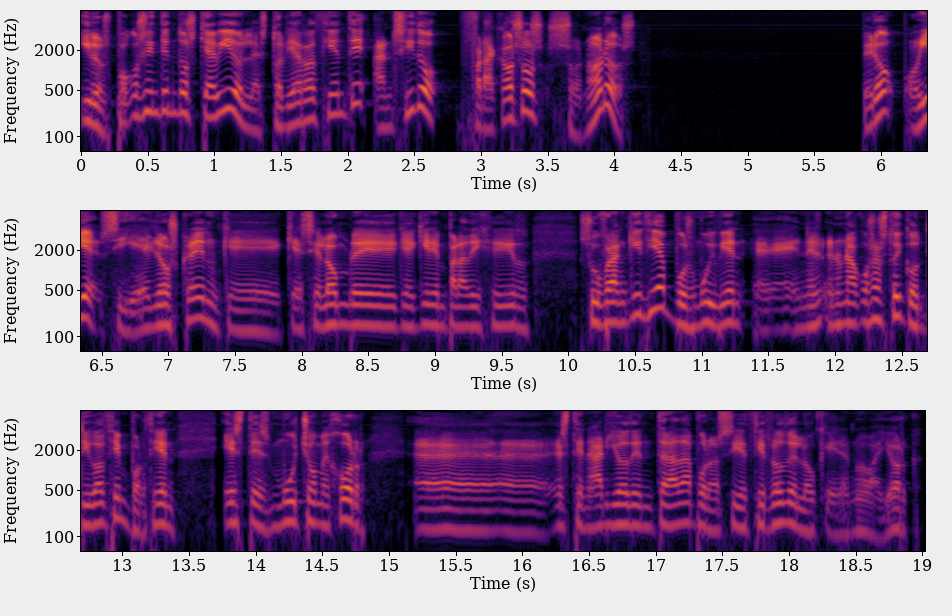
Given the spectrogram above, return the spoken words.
Y los pocos intentos que ha habido en la historia reciente han sido fracasos sonoros. Pero, oye, si ellos creen que, es el hombre que quieren para dirigir su franquicia, pues muy bien. Eh, en, una cosa estoy contigo al 100%. Este es mucho mejor eh, escenario de entrada, por así decirlo, de lo que era Nueva York.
